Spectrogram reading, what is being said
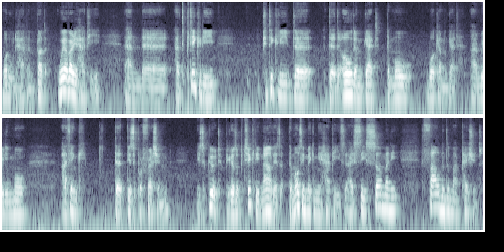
what would happen? But we are very happy, and uh, and particularly particularly the the the older I get, the more work I get. I really more. I think that this profession is good because particularly nowadays, the most thing making me happy is I see so many thousands of my patients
